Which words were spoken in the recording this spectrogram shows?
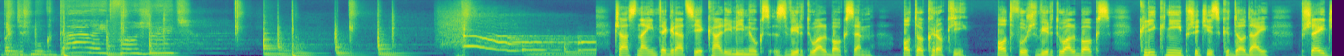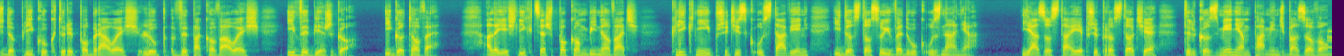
Będziesz mógł dalej tworzyć Czas na integrację Kali Linux z VirtualBoxem. Oto kroki. Otwórz VirtualBox, kliknij przycisk Dodaj, przejdź do pliku, który pobrałeś lub wypakowałeś i wybierz go. I gotowe. Ale jeśli chcesz pokombinować, kliknij przycisk Ustawień i dostosuj według uznania. Ja zostaję przy prostocie, tylko zmieniam pamięć bazową.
